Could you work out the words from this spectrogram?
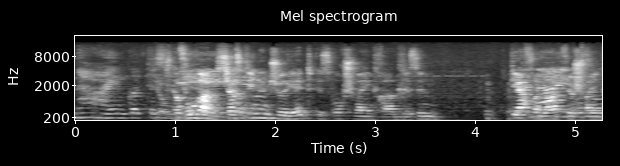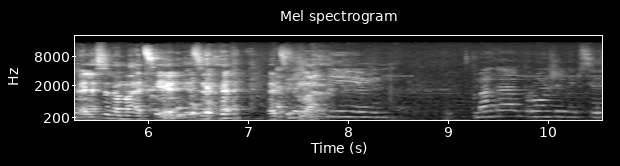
Nein, Gottes Hervorragend. Justin und Juliette ist auch Schweinkram. Wir sind der Verlag für Schweinkram. Ja, lass du doch mal erzählen. Jetzt, erzähl also mal. Die ähm, Manga-Branche gibt es ja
